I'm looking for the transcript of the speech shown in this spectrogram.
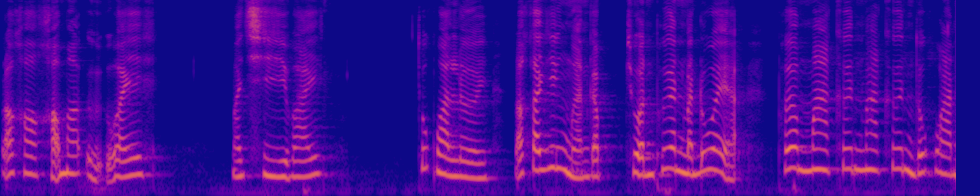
แล้วเขาเขามาอึไว้ มาฉี่ไว้ ทุกวันเลย แล้วก็ยิ่งเหมือนกับชวนเพื่อนมาด้วยอะ เพิ่มมากขึ้นมากขึ้นทุกวัน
